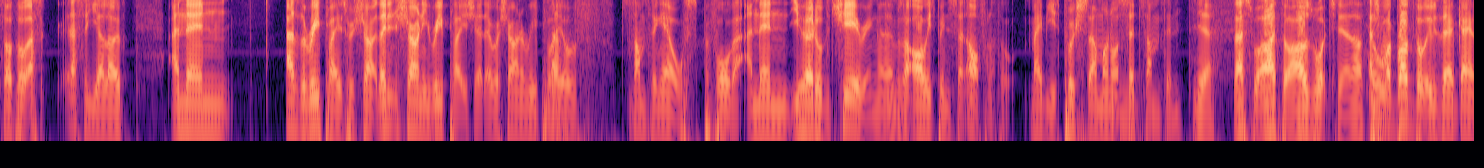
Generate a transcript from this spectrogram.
So I thought that's that's a yellow. And then as the replays were shown, they didn't show any replays yet. They were showing a replay No. of something else before that. And then you heard all the cheering, and it was like, Mm. oh, he's been sent off. And I thought maybe he's pushed someone or Mm. said something. Yeah, that's what I thought. I was watching it and I thought That's what my brother thought. It was their game.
